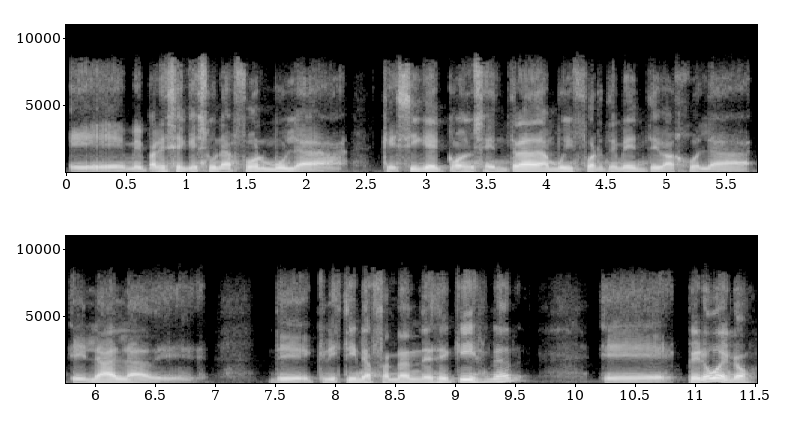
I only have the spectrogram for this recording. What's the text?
eh, me parece que es una fórmula que sigue concentrada muy fuertemente bajo la, el ala de, de Cristina Fernández de Kirchner, pero bueno,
